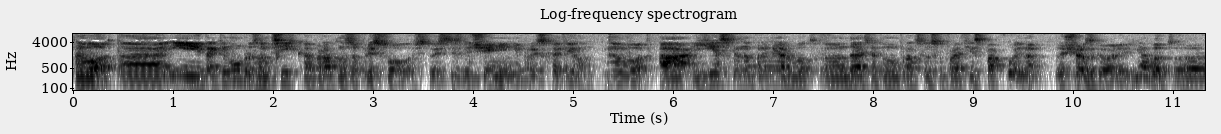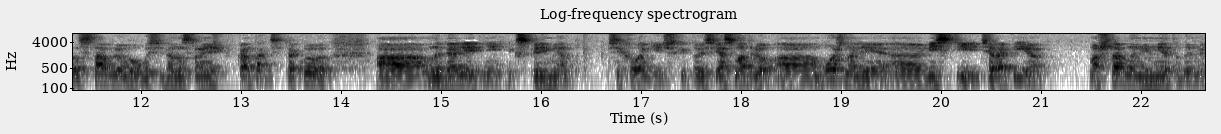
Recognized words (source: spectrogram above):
Вот. э, И таким образом психика обратно запрессовывалась, то есть излечение не происходило. Вот. А если, например, вот э, дать этому процессу пройти спокойно, ну еще раз говорю, я вот э, ставлю у себя на страничке ВКонтакте такой вот а, многолетний эксперимент психологический. То есть я смотрю, а можно ли э, вести терапию масштабными методами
